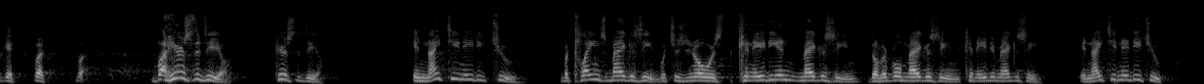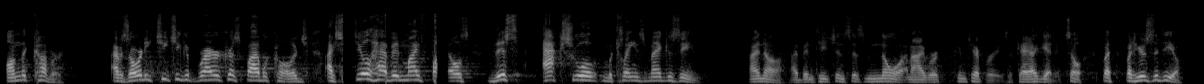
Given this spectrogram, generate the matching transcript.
Okay, but, but, but here's the deal. Here's the deal. In 1982, Maclean's magazine, which as you know is the Canadian magazine, the liberal magazine, the Canadian magazine, in 1982, on the cover, I was already teaching at Briarcrest Bible College. I still have in my files this actual Maclean's magazine. I know, I've been teaching since Noah and I were contemporaries. Okay, I get it. So, but, but here's the deal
